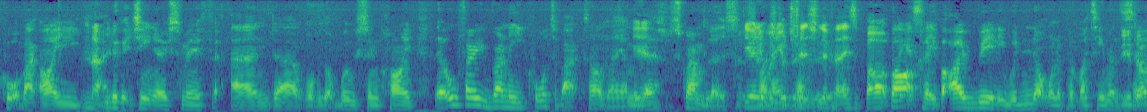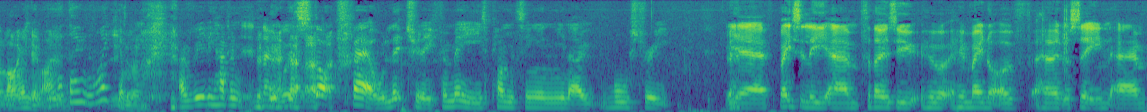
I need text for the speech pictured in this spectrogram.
quarterback. I.e., No. you look at Geno Smith and uh, what we got Wilson Klein. They're all very runny quarterbacks, aren't they? I mean, Yeah. they're scramblers. the only one you're potentially looking at is Barkley. Barkley, but I really would not want to put my team under You center don't like him, him. I do don't like You him. don't- I really haven't. No, the stock fell literally for me. He's plummeting in, you know, Wall Street. Yeah, basically, um, for those who, who who may not have heard or seen, um,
